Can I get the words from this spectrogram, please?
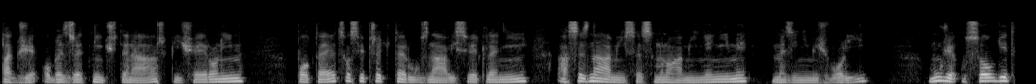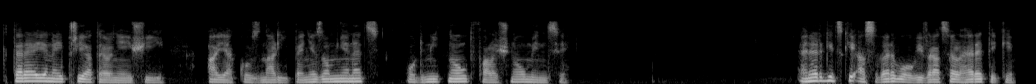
takže obezřetný čtenář, píše Jeroným, poté, co si přečte různá vysvětlení a seznámí se s mnoha míněními, mezi nimiž volí, může usoudit, které je nejpřijatelnější a jako znalý penězoměnec odmítnout falešnou minci. Energicky a s vervou vyvracel heretiky,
